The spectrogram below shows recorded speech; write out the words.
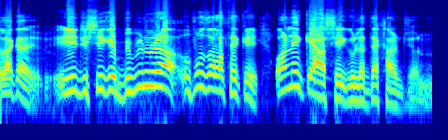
এলাকায়, এই ডিস্ট্রিক্টে বিভিন্ন উপজেলা থেকে অনেকে আসে এগুলা দেখার জন্য।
